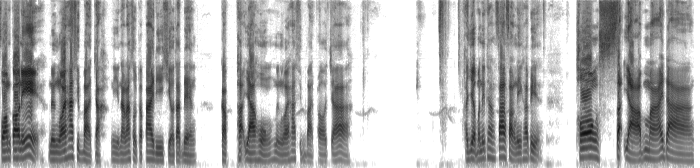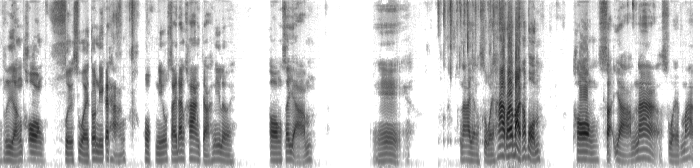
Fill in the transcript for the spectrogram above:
ฟอร์มกอนี้หนึ่งร้อยห้าสิบาทจ้ะนี่นางรากสดก็ป้ายดีเขียวตัดแดง กับพระยาหงหนึ่งร้อยห้าสิบาทพอจ้า ขยับมานิดทางฝ้าฝั่งนี้ครับพี่ ทองสยามไม้ด่าง เหลืองทองสวยๆ ต้นนี้กระถางหกนิ้วไซส์ด้านข้างจากนี่เลย ทองสยามนี่หน้าอย่างสวยห้าร้อยบาทครับผม ทองสยามหน้าสวยมาก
